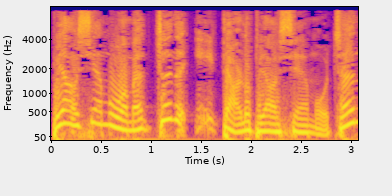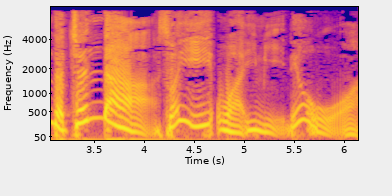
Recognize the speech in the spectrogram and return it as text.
不要羡慕我们，真的一点都不要羡慕，真的真的。所以我一米六五。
